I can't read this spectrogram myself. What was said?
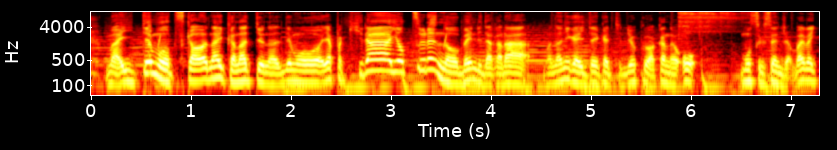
まあいても使わないかなっていうのは、でもやっぱキラー4つ売れるの便利だから、まあ何が言いたいかってよくわかんない。おもうすぐせんじゃん。バイバイ。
